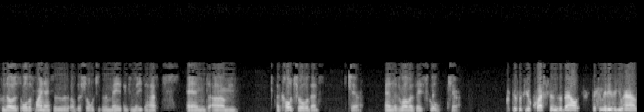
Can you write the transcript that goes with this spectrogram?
who knows all the finances of the, shul, which is an amazing committee to have. And um, a cultural events chair, and as well as a school chair just a few questions about the committees that you have.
